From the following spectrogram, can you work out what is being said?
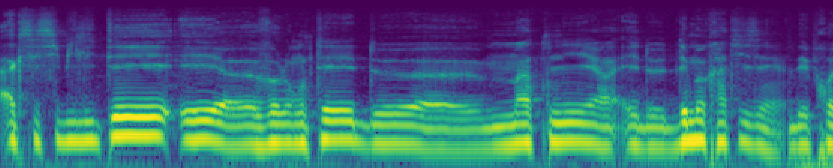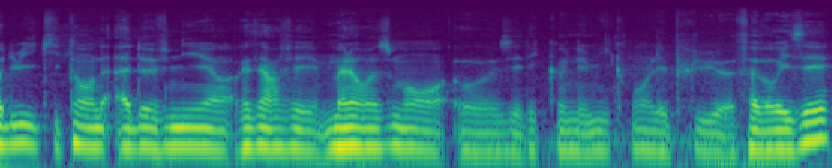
Accessibilité et volonté de maintenir et de démocratiser des produits qui tendent à devenir réservés malheureusement aux économiquement les plus favorisés,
